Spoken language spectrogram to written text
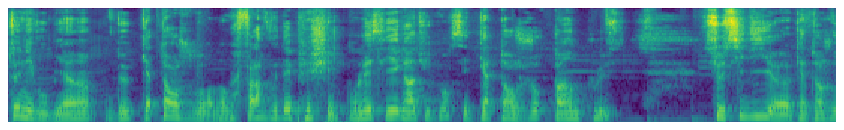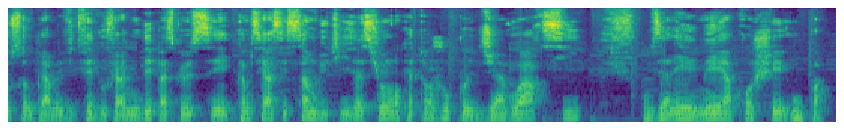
tenez-vous bien, de 14 jours. Donc il va falloir vous dépêcher. Pour l'essayer gratuitement, c'est 14 jours, pas un de plus. Ceci dit, 14 jours, ça vous permet vite fait de vous faire une idée parce que c'est comme c'est assez simple d'utilisation, en 14 jours, vous pouvez déjà voir si vous allez aimer approcher ou pas.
